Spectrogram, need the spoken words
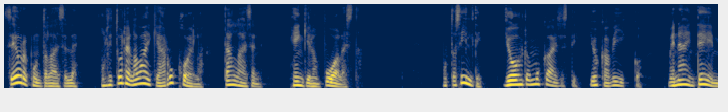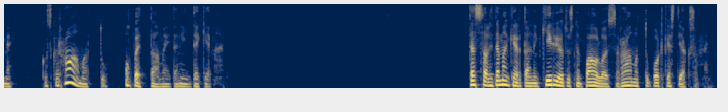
seurakuntalaiselle oli todella vaikea rukoilla tällaisen henkilön puolesta. Mutta silti johdonmukaisesti joka viikko me näin teemme, koska raamattu opettaa meitä niin tekemään. Tässä oli tämänkertainen kirjoitusten pauloissa Raamattu podcast-jaksomme.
